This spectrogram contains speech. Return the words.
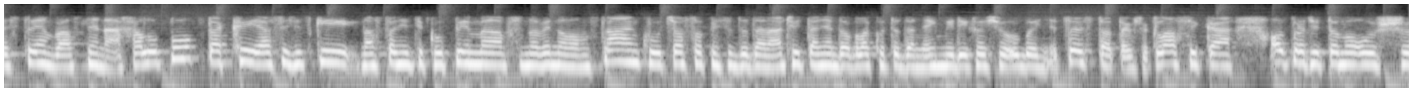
cestujem vlastne na chalupu, tak ja si vždy na stanici kúpim v novinovom stánku, časopisy teda na čítanie do vlaku, teda nech mi rýchlejšie ubehne cesta, takže klasika. Oproti tomu už e,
